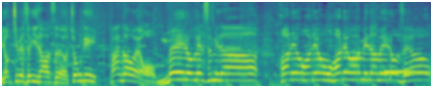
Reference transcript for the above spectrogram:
옆집에서 이사 왔어요. 쫑디 반가워요. 매일 오겠습니다. 환영 환영 환영합니다. 매일 오세요.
